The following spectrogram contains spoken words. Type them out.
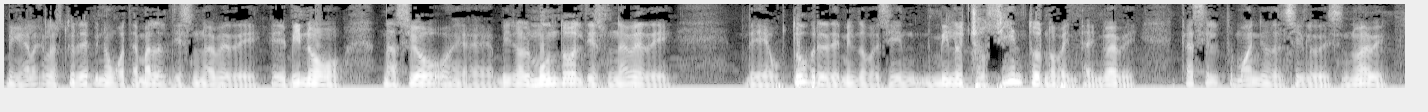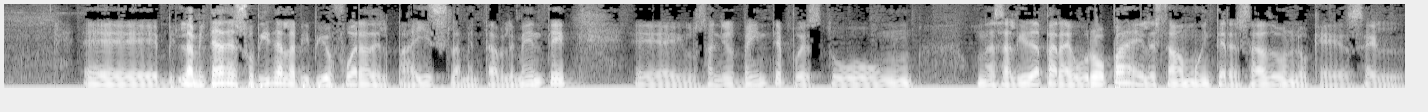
Miguel Ángel Asturias vino a Guatemala el 19 de eh, vino nació vino al mundo el 19 de, de octubre de 1899, casi el último año del siglo XIX. Eh, la mitad de su vida la vivió fuera del país, lamentablemente. Eh, en los años 20, pues tuvo un, una salida para Europa. Él estaba muy interesado en lo que es el,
